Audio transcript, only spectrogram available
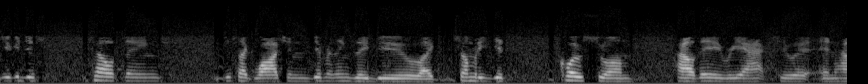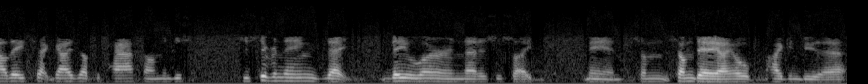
you could just tell things, just like watching different things they do. Like somebody gets close to them, how they react to it, and how they set guys up to pass them, and just just different things that they learn. That is just like, man, some someday I hope I can do that.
